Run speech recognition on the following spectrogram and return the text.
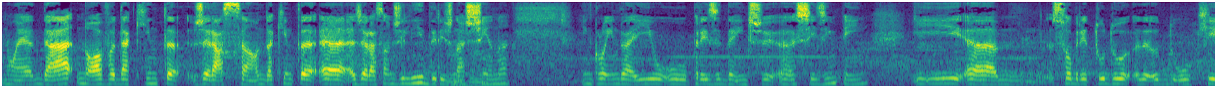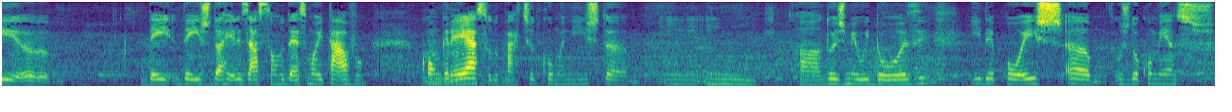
não é, da nova da quinta geração, da quinta é, geração de líderes uhum. na China, incluindo aí o, o presidente uh, Xi Jinping e, uh, sobretudo, do que uh, de, desde a realização do 18º Congresso do Partido Comunista em, em uh, 2012 e depois uh, os documentos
